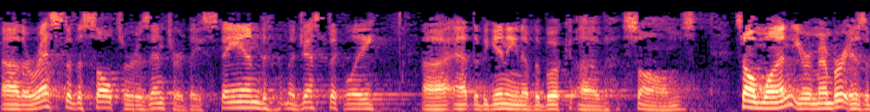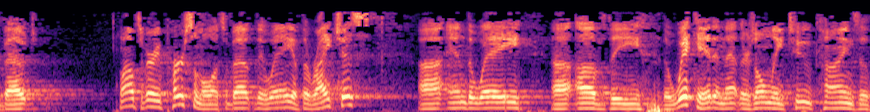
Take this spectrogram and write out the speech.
the rest of the Psalter is entered. They stand majestically at the beginning of the book of Psalms. Psalm 1, you remember, is about, well, it's very personal. It's about the way of the righteous uh, and the way uh, of the, the wicked, and that there's only two kinds of,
